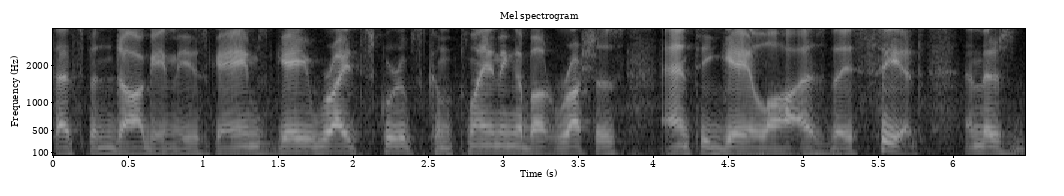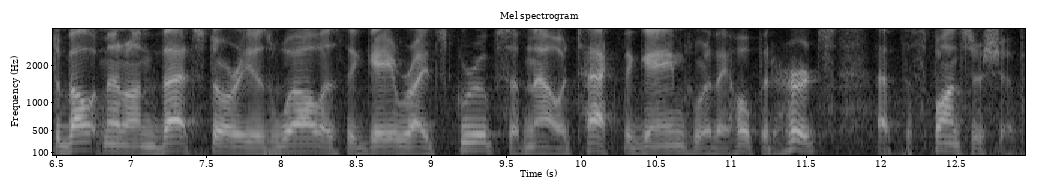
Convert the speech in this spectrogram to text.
that's been dogging these games gay rights groups complaining about Russia's anti gay law as they see it. And there's development on that story as well as the gay rights groups have now attacked the games where they hope it hurts at the sponsorship.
